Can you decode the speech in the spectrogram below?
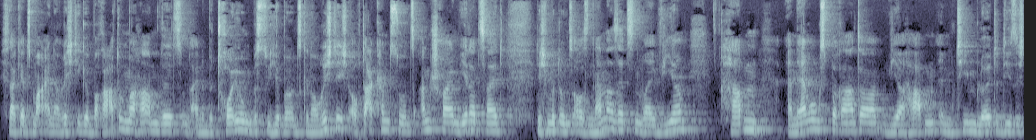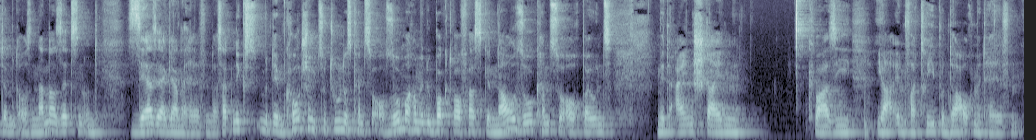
ich sage jetzt mal, eine richtige Beratung mal haben willst und eine Betreuung, bist du hier bei uns genau richtig. Auch da kannst du uns anschreiben, jederzeit dich mit uns auseinandersetzen, weil wir haben Ernährungsberater, wir haben im Team Leute, die sich damit auseinandersetzen und sehr, sehr gerne helfen. Das hat nichts mit dem Coaching zu tun, das kannst du auch so machen, wenn du Bock drauf hast. Genauso kannst du auch bei uns mit einsteigen quasi ja im Vertrieb und da auch mithelfen.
